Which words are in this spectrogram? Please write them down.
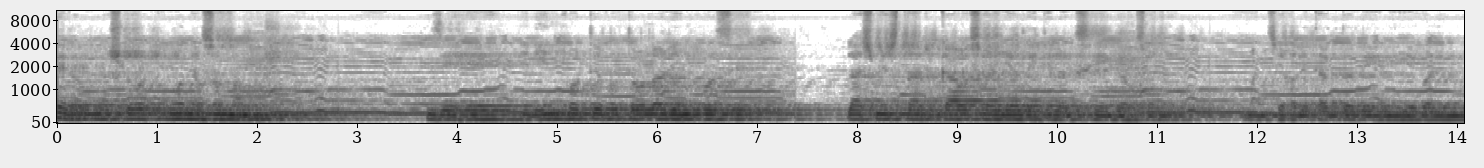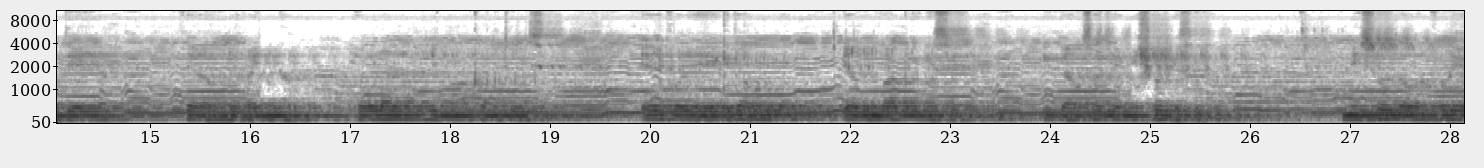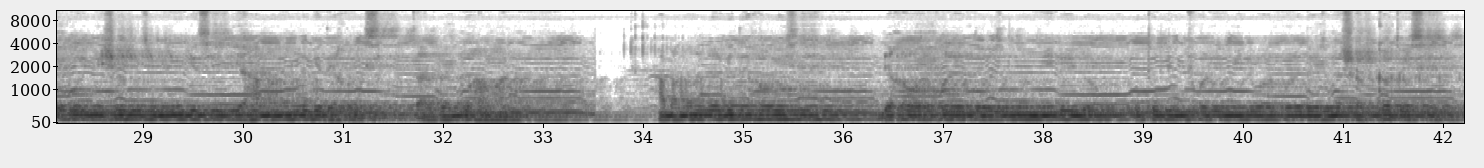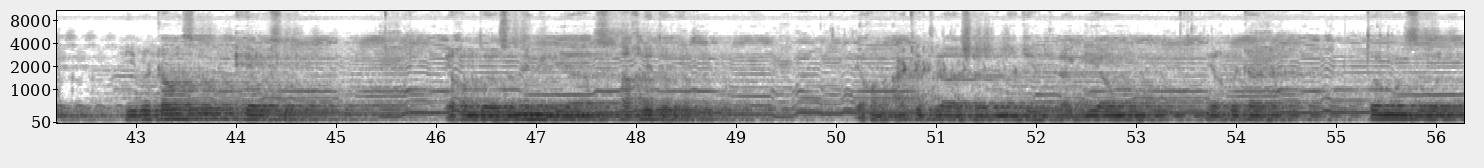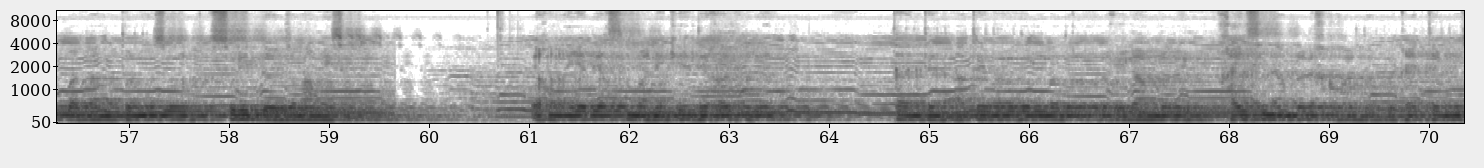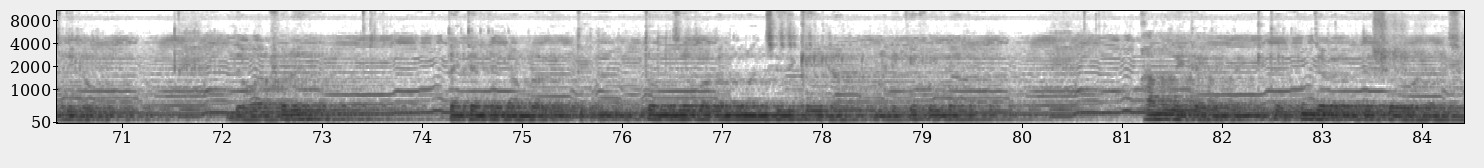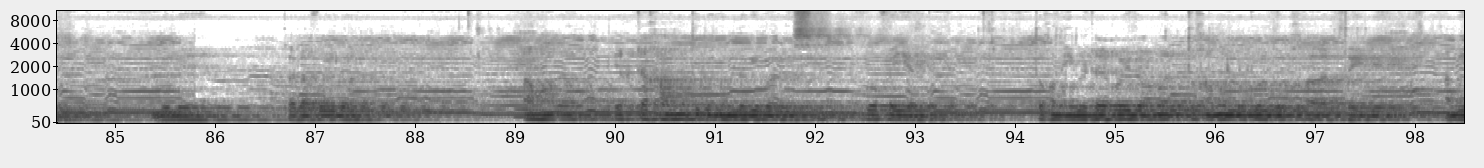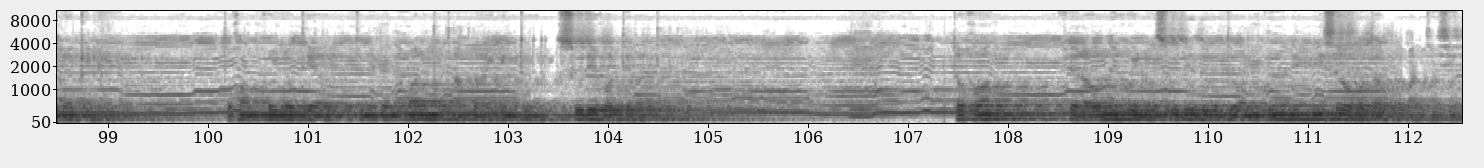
ফেরাউন আসলো এমন একজন মানুষ। যে হে ঋণ করতে করতে ওলা ঋণ করছে লাশমেশ তার গাও ছাড়িয়া যাইতে লাগছে গাও ছাড়িয়া। মানুষে খালি থাকতে দিয়ে নিয়ে বাড়ির মধ্যে আইয়া ফেরাউনরে পাইনি না। ওলার ঋণ আক্রান্ত হয়েছে এরপরে হে কিতা হলো বাদ হয়ে গেছে। গাও ছাড়িয়া মিশর গেছে। মিশর যাওয়ার পরে ওই মিশর জমিনে গেছে গিয়ে হামানের দেখা হয়েছে। তার বন্ধু হামান। হামানের দেখা হয়েছে। দেখা হওয়ার পরে দুজনের মিল হইল। কতদিন পরে মিল হওয়ার পরে দুজনের সাক্ষাৎ হয়েছে। এই বেটাও আছে হেও আছে এখন দুজনে মিলিয়া চাকরি ধরে এখন আর্টিতরা সারাদিন আর্টিতরা গিয়াও এক বেটার তরমুজ, বাগান তরমুজ দুজন আনাইছে এখন ইয়ে দেখছি মালিকে দেখার পরে টাইম হাতে খাইছি না, আমরা খাবার দেব বেটায় তরমুজ দিল। দেওয়ার ফলে টাইম টাইম কইলে আমরা তরমুজের বাগানের মানুষে যে কইলাম মালিকে কইলাম, খানো যাইতে কোন জায়গার উদ্দেশ্য? বলে তারা কইল, আমরা একটা খাম দোকানের লগে হয়েছি বকাইয়া তখন এই বেটায় কইল, আমার তো খামর লোকের দরকার, তাইলে আমি রাখিলে তখন কইল তুমি তো আমার মতো আপনার কিন্তু চুরি করতে পারতে তখন ফেরাউনি হইল চুরি ধরে তো আমি কোনোদিন মিশাও কথা মাতিছি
